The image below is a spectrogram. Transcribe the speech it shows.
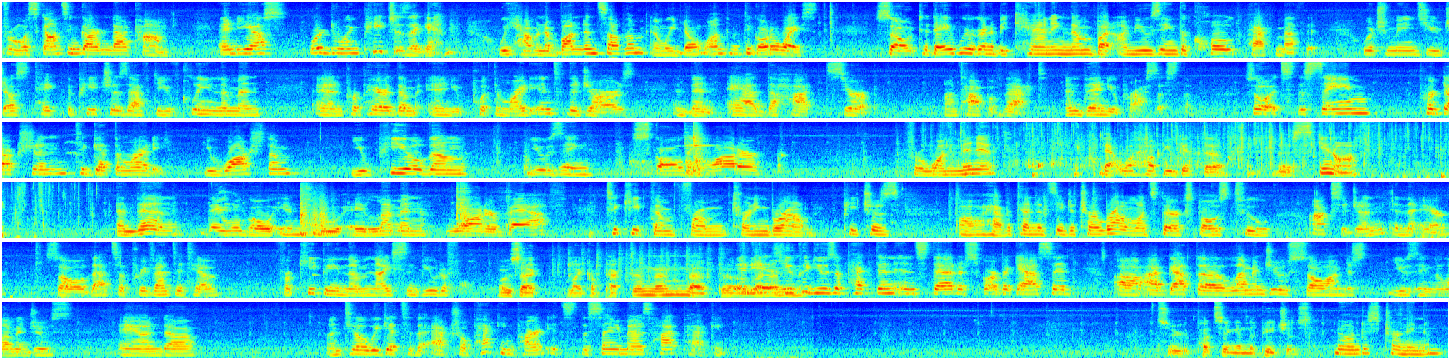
from WisconsinGarden.com. And yes, we're doing peaches again. We have an abundance of them and we don't want them to go to waste. So today we're going to be canning them, but I'm using the cold pack method, which means you just take the peaches after you've cleaned them and, and prepared them and you put them right into the jars and then add the hot syrup on top of that and then you process them. So it's the same production to get them ready. You wash them, you peel them using scalding water for one minute. That will help you get the, the skin off. And then they will go into a lemon water bath to keep them from turning brown. Peaches uh, have a tendency to turn brown once they're exposed to oxygen in the air. So that's a preventative for keeping them nice and beautiful. Was that like a pectin then? That uh, It lemon? is, you could use a pectin instead of ascorbic acid. Uh, I've got the lemon juice, so I'm just using the lemon juice. And uh, until we get to the actual packing part, it's the same as hot packing. So you're putzing in the peaches. No, I'm just turning them.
